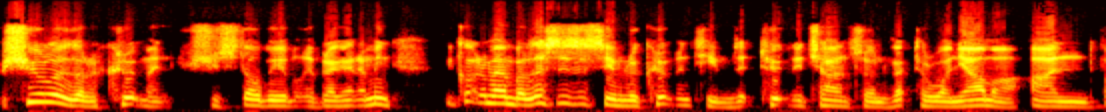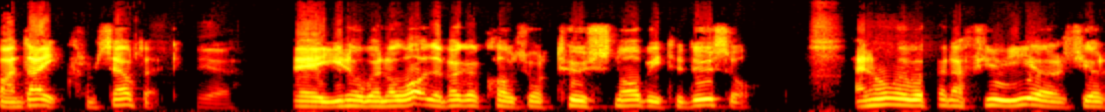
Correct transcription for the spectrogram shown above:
surely the recruitment should still be able to bring it. I mean, you've got to remember this is the same recruitment team that took the chance on Victor Wanyama and Van Dijk from Celtic. Yeah, Uh, you know, when a lot of the bigger clubs were too snobby to do so, and only within a few years, you're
